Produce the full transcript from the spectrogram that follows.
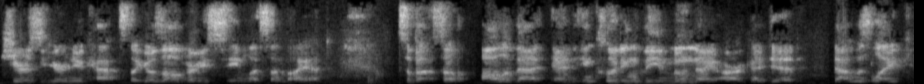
Here's your new cast. Like it was all very seamless on my end. So, but, so all of that, and including the Moon Knight arc I did, that was like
